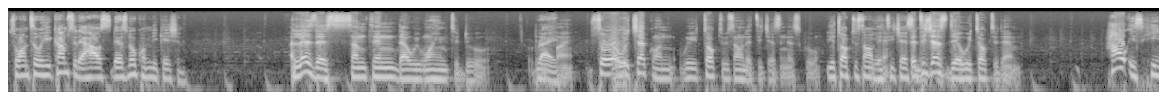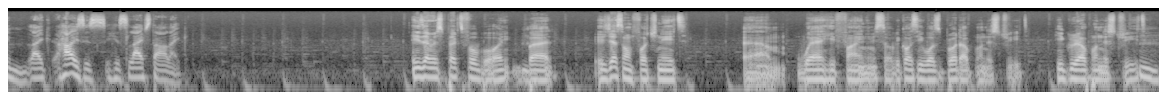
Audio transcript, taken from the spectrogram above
So until he comes to the house, there's no communication. Unless there's something that we want him to do, Right. Fine. So But we check on. We talk to some of the teachers in the school. you talk to some of Yeah. the teachers. The teachers there, we talk to them. How is him like? How is his his lifestyle like? he's a respectful boy, Mm. but it's just unfortunate um, where he find himself because he was brought up on the street. He grew up on the street Mm.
